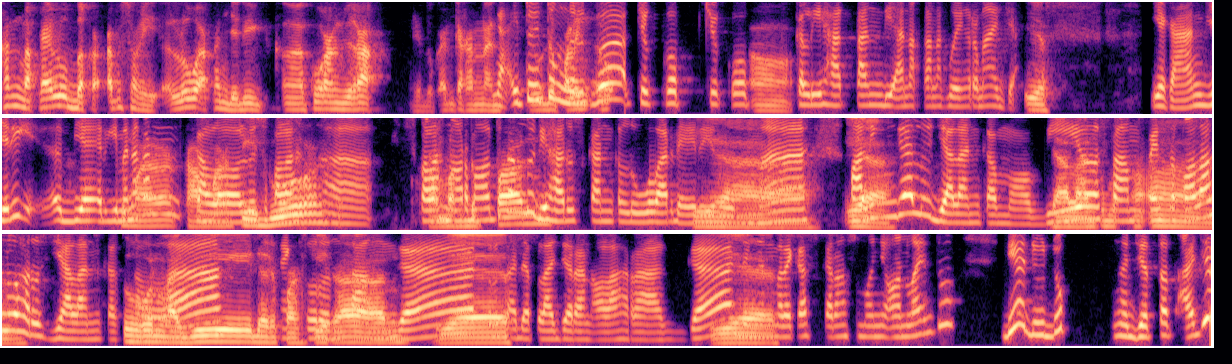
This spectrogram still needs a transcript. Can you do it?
kan makanya lu bakal apa sorry lu akan jadi uh, kurang gerak gitu kan karena nah itu itu menurut gue cukup cukup uh, kelihatan di anak-anak gue yang remaja. Yes. Iya kan? Jadi eh, biar gimana kan kalau lu sekolah uh, sekolah normal itu kan lu diharuskan keluar dari yeah, rumah. Paling yeah. enggak lu jalan ke mobil jalan ke, sampai uh, sekolah lu harus jalan ke turun kelas, lagi dari naik turun tangga, yes. terus ada pelajaran olahraga. Yes. Dengan mereka sekarang semuanya online tuh dia duduk ngejetet aja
